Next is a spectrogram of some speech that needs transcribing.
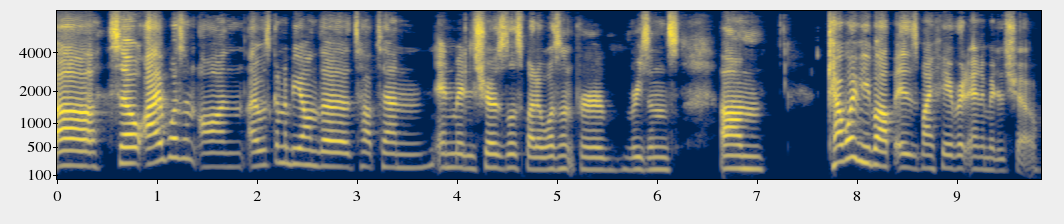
Uh, so I wasn't on. I was gonna be on the top ten animated shows list, but I wasn't for reasons. Um, Cowboy Bebop is my favorite animated show.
